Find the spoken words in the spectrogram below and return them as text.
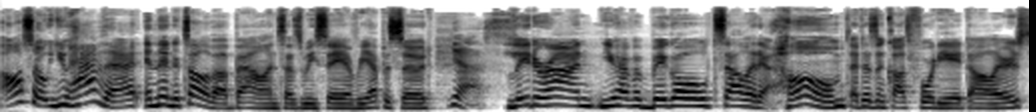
Also, you have that, and then it's all about balance, as we say every episode. Yes. Later on, you have a big old salad at home that doesn't cost $48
